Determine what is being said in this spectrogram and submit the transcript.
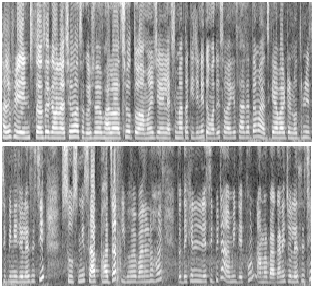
হ্যালো ফ্রেন্ডস তোমরা কেমন আছো? আশা করি সবাই ভালো আছো। তো আমার চ্যানেল লক্ষ্মী মাতা কিচেনে তোমাদের সবাইকে স্বাগতম। আজকে আবার একটা নতুন রেসিপি নিয়ে চলে এসেছি। সুসনি শাক ভাজা কীভাবে বানানো হয়? তো দেখে নিন রেসিপিটা আমি দেখুন, আমার বাগানে চলে এসেছি।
